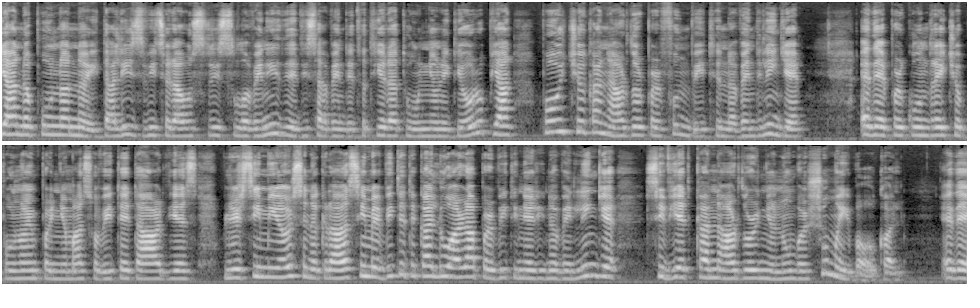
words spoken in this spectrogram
janë në punë në Itali, Zvicër, Austri, Sloveni dhe disa vende të tjera të Unionit Europian, po që kanë ardhur për fundvit në vendlindje. Edhe përkundrejt që punojnë për një masovitet të ardhjes, vlerësimi është se në krahasim me vitet e kaluara për vitin e ri në vendlindje, sivjet kanë ardhur një numër shumë më i vogël. Edhe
